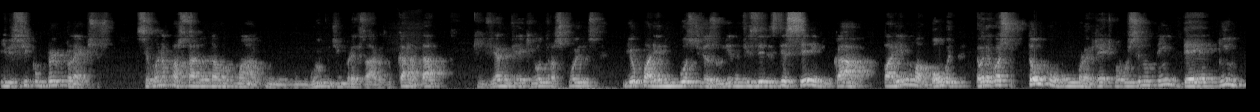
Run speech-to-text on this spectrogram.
Eles ficam perplexos. Semana passada eu estava com, um grupo de empresários do Canadá que vieram ver aqui outras coisas e eu parei num posto de gasolina, fiz eles descerem do carro, parei numa bomba. É um negócio tão comum para a gente, mas você não tem ideia do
